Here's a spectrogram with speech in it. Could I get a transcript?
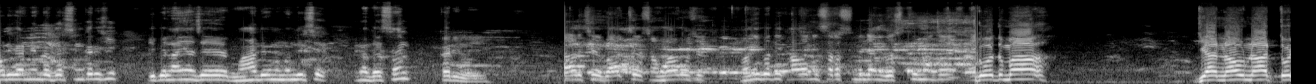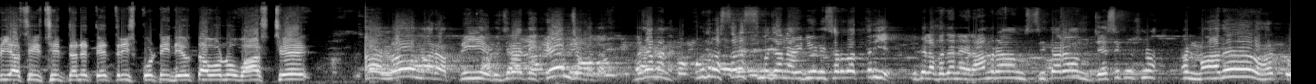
થોડી અંદર દર્શન કરીશું એ પહેલા અહીંયા જે મહાદેવનું મંદિર છે, એના દર્શન કરી લઈએ. દાળ છે, ભાત છે સંભાળો છે, ઘણી બધી ખાવાની સરસ મજાની વસ્તુમાં છે. ગોદમાં જ્યાં નવનાથ ચોર્યાસી સિદ્ધ અને તેત્રીસ કોટી દેવતાઓનો વાસ છે હલો, મારા પ્રિય ગુજરાતી, કેમ છો બધા? મજામાં ને? મિત્રો સરસ મજાના વિડીયોની શરૂઆત કરીએ. એ પેલા બધાને રામ રામ, સીતારામ, જય શ્રી કૃષ્ણ અને મહાદેવ હટો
